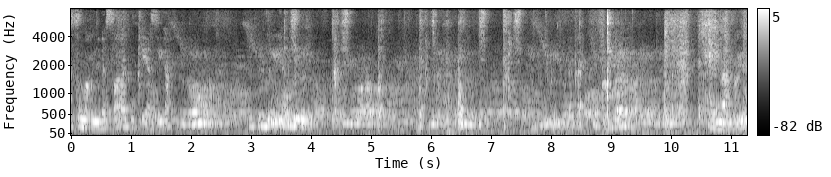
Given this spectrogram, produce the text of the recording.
ਸਮਾਨ ਜਿਹੜਾ ਸਾਰਾ ਕੁੱਟਿਆ ਸੀਗਾ ਇਹ ਭੁੰਨ ਲਿਆ ਪੰਜੀਰੀ ਥੋੜਾ ਕਰਕੇ ਪਾਵਾਂਗੇ ਇਹ ਲਾਵਾਂਗੇ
